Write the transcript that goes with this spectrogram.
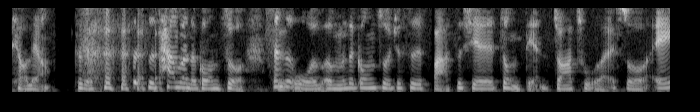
漂亮。这个是 这是他们的工作，但是我我们的工作就是把这些重点抓出来说，哎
